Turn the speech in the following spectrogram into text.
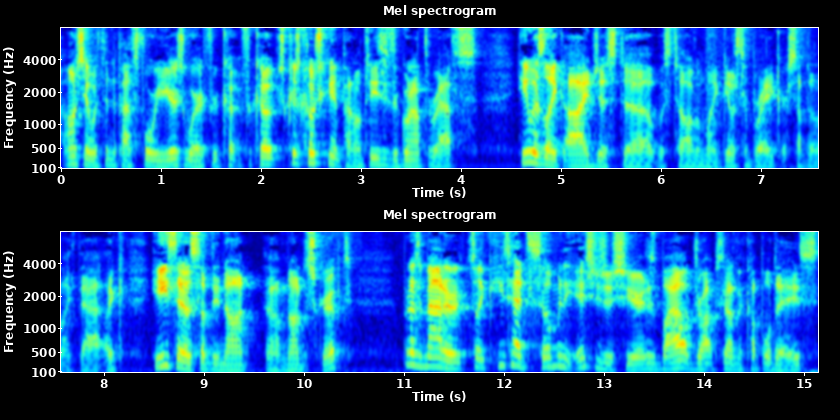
I want to say within the past four years, where if you're co- if coach because coach can get penalties if they're going out the refs. He was like, I just uh, was telling him like, give us a break or something like that. Like he was something non um, nondescript, But it doesn't matter. It's like he's had so many issues this year. And his buyout drops down in a couple days.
